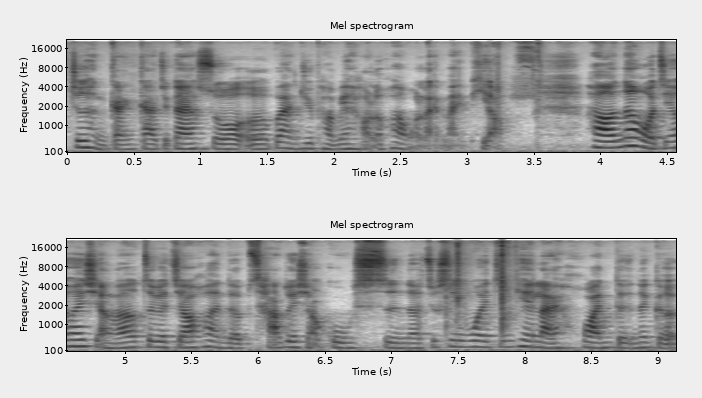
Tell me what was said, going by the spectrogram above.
就是很尴尬，就跟他说：“呃，不然你去旁边好了，换我来买票。”好，那我今天会想到这个交换的插队小故事呢，就是因为今天来换的那个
